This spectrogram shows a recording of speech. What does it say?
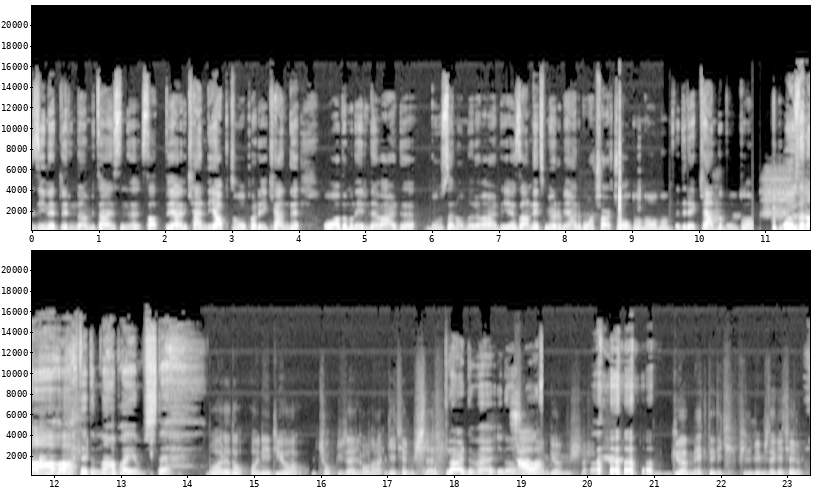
zinetlerinden bir tanesini sattı yani. Kendi yaptı o parayı kendi o adamın eline verdi. Bunu sen onlara ver diye. Zannetmiyorum yani borç harç olduğunu onun. Direkt kendi buldu. O yüzden ah ah dedim ne yapayım işte bu arada o ne diyor çok güzel ona geçirmişler. Değil mi? İnanılmaz. Sağlam gömmüşler. Gömmek dedik filmimize geçelim.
